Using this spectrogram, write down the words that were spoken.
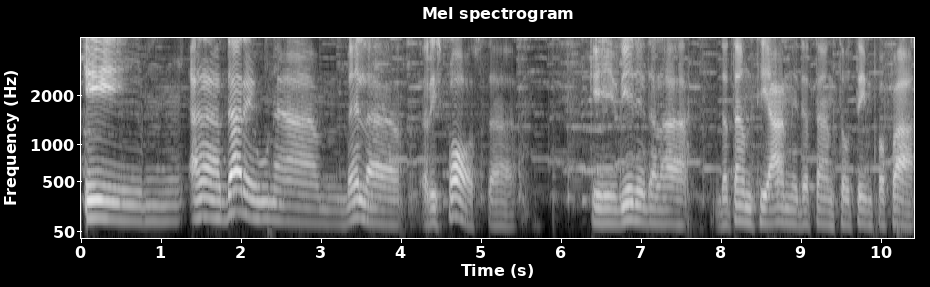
E mm, a dare una bella risposta che viene dalla, da tanti anni, da tanto tempo fa,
